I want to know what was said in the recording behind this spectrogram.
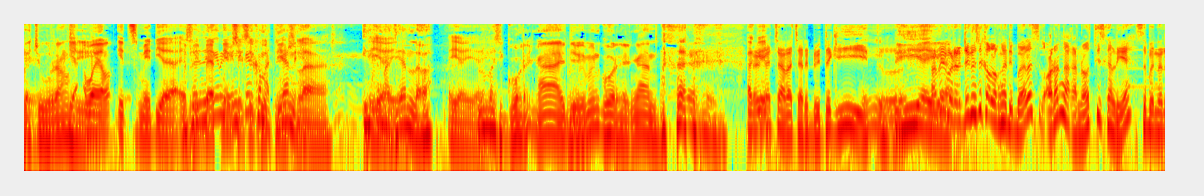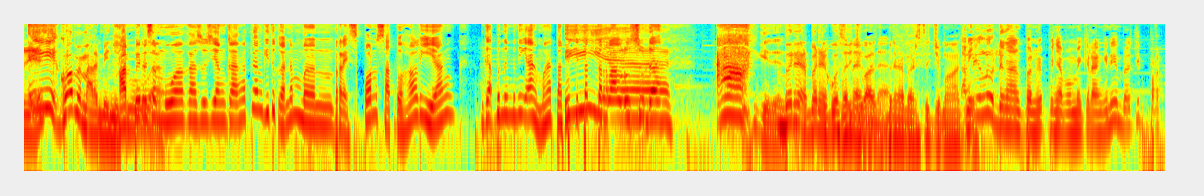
agak curang Ya, sih. well, it's media. Every Misalnya bad kan news ini is kan kematian news ya? lah. Ini Iya, kematian iya. loh. Iya iya. Lu iya. masih goreng aja, main gorengan. Tapi Oke. kan cara cari duitnya gitu Iya, Tapi iya. bener juga sih kalau nggak dibalas Orang nggak akan notice kali ya sebenarnya Eh, gue memang bini Hampir gua. semua kasus yang keangkat kan gitu karena merespon satu hal yang nggak penting-penting amat, tapi kita Iya. terlalu sudah ah gitu. Bener bener gue setuju Bener, banget. bener. Bener bener setuju banget. Tapi lu dengan pen- punya pemikiran gini berarti per-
